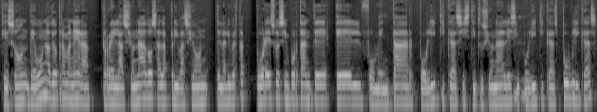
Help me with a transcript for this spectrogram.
que son de una o de otra manera relacionados a la privación de la libertad. Por eso es importante el fomentar políticas institucionales y políticas públicas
